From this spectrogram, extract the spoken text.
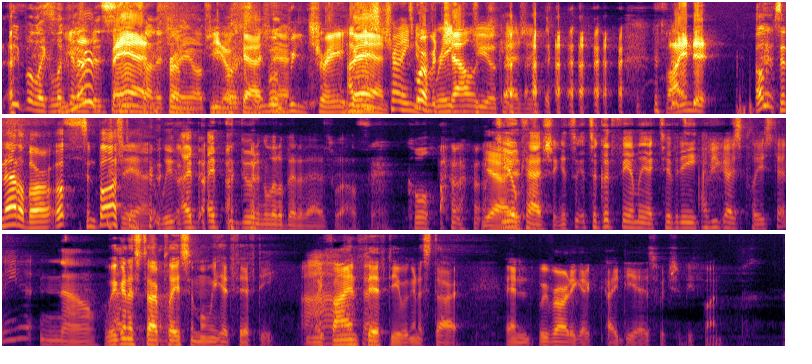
People like looking You're at the seats banned on the from train. while people are geocaching. Moving train. I'm Banned. just trying It's more to of a break challenge. geocaching. find it. Oh, it's in Attleboro. Oh, it's in Boston. Yeah, we, I, I've been doing a little bit of that as well. So cool. Yeah, it's- Geocaching. It's it's a good family activity. have you guys placed any yet? No, We're going to start placing when we hit 50. When we Ah, find okay. 50, we're going to start. And we've already got ideas, which should be fun.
